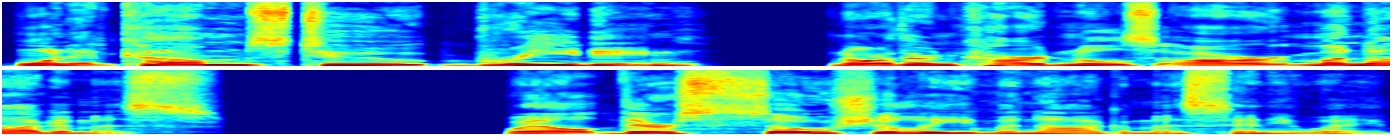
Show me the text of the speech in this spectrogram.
When it comes to breeding, northern cardinals are monogamous. Well, they're socially monogamous anyway.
